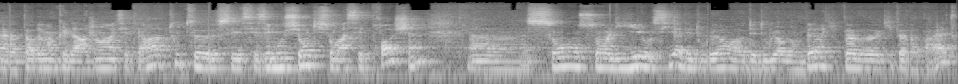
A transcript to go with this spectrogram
Euh, peur de manquer d'argent, etc. Toutes euh, ces, émotions qui sont assez proches hein, euh, sont, sont, liées aussi à des douleurs, des douleurs lombaires qui peuvent, qui peuvent apparaître.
